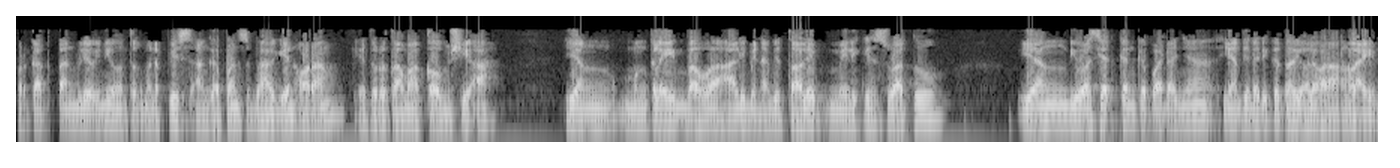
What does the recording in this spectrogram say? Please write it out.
Perkataan beliau ini untuk menepis anggapan sebahagian orang, yaitu terutama kaum Syiah yang mengklaim bahwa Ali bin Abi Thalib memiliki sesuatu yang diwasiatkan kepadanya yang tidak diketahui oleh orang lain.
